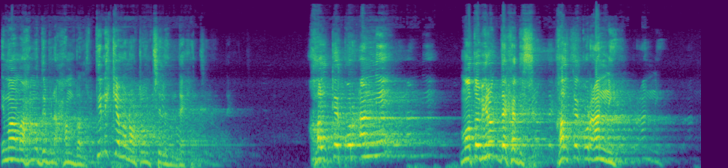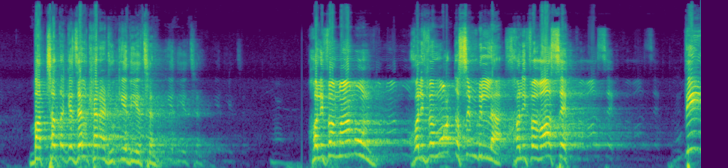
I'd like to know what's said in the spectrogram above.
ইমাম আহমদ ইবিন হাম্বল। তিনি কেমন অটল ছিলেন দেখেন। খলকে কোরআন নিয়ে মতবিরোধ দেখা দিচ্ছে খলকে কোরআন নিয়ে। বাচ্চা তাকে জেলখানায় ঢুকিয়ে দিয়েছেন। খলিফা মামুন, খলিফা মুতাসিম বিল্লাহ, খলিফা ওয়াসিক তিন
